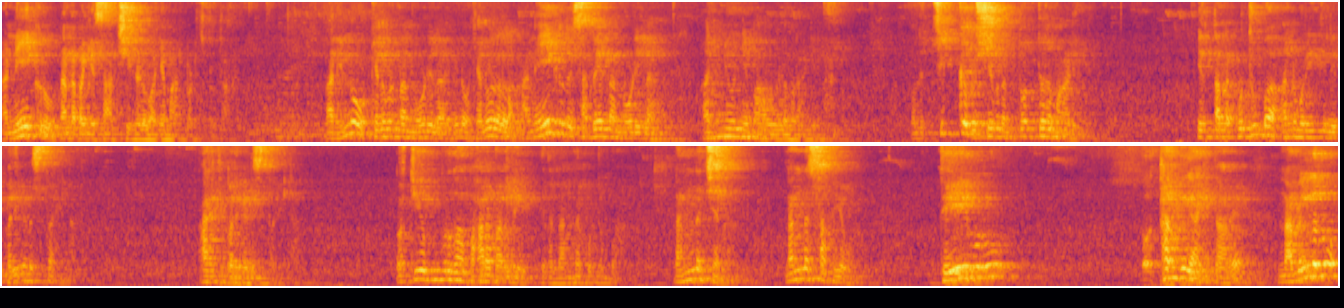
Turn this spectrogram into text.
ಅನೇಕರು ನನ್ನ ಬಗ್ಗೆ ಸಾಕ್ಷಿ ಹೇಳುವಾಗೆ ಮಾರ್ಪಡಿಸ್ಬಿಡ್ತಾರೆ ನಾನು ಇನ್ನೂ ಕೆಲವರು ನಾನು ನೋಡಿಲ್ಲ, ಇನ್ನೂ ಕೆಲವರಲ್ಲ ಅನೇಕರ ಸಭೆಯನ್ನು ನಾನು ನೋಡಿಲ್ಲ. ಅನ್ಯೋನ್ಯ ಭಾವವುಳ್ಳವರಾಗಿಲ್ಲ. ಒಂದು ಚಿಕ್ಕ ವಿಷಯವನ್ನು ದೊಡ್ಡದು ಮಾಡಿ. ಇದು ತನ್ನ ಕುಟುಂಬ ಅನ್ನುವ ರೀತಿಯಲ್ಲಿ ಪರಿಗಣಿಸ್ತಾ ಇಲ್ಲ. ಆ ರೀತಿ ಪರಿಗಣಿಸ್ತಾ ಇಲ್ಲ. ಪ್ರತಿಯೊಬ್ಬರಿಗೂ ಆ ಭಾರ ಬರಲಿ, ಇದು ನನ್ನ ಕುಟುಂಬ, ನನ್ನ ಜನ, ನನ್ನ ಸಭೆಯವರು. ದೇವರು ತಂದೆಯಾಗಿದ್ದಾರೆ. ನಾವೆಲ್ಲರೂ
